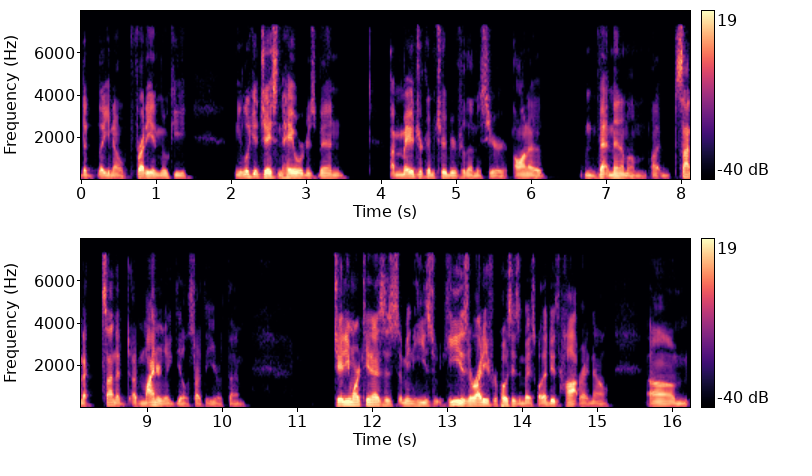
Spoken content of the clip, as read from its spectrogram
the you know Freddie and Mookie, when you look at Jason Heyward, who's been a major contributor for them this year on a vet minimum, uh, signed a signed a, a, minor league deal to start the year with them. JD Martinez is, I mean, he's he is ready for postseason baseball. That dude's hot right now. Um,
